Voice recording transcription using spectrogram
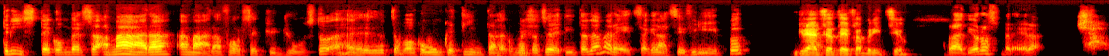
triste conversazione, amara, amara forse è più giusto, eh, insomma, comunque tinta, conversazione tinta d'amarezza. Grazie Filippo. Grazie a te Fabrizio. Radio Rosbrera, ciao.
